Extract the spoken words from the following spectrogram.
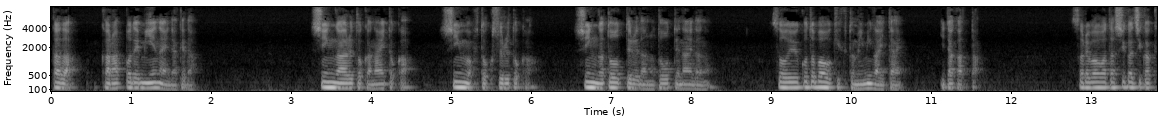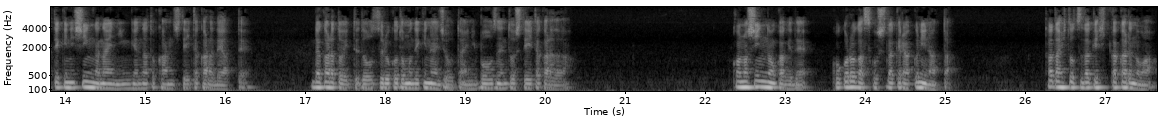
ただ、空っぽで見えないだけだ。芯があるとかないとか、芯は太くするとか、芯が通ってるだの通ってないだの。そういう言葉を聞くと耳が痛い。痛かった。それは私が自覚的に芯がない人間だと感じていたからであって、だからといってどうすることもできない状態に呆然としていたからだ。この芯のおかげで心が少しだけ楽になった。ただ一つだけ引っかかるのは、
